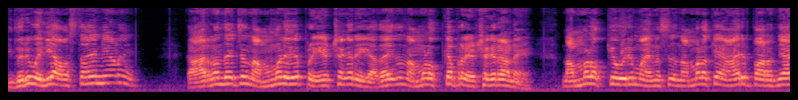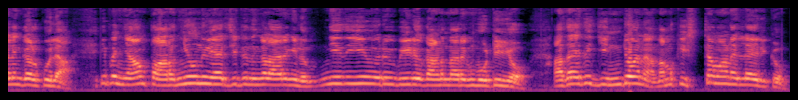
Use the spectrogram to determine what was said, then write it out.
ഇതൊരു വലിയ അവസ്ഥ തന്നെയാണ്. കാരണം എന്താ വെച്ചാൽ നമ്മൾ പ്രേക്ഷകർ അതായത് നമ്മളൊക്കെ പ്രേക്ഷകരാണ്. നമ്മളൊക്കെ ഒരു മനസ്സ് നമ്മളൊക്കെ ആര് പറഞ്ഞാലും കേൾക്കൂല. ഇപ്പം ഞാൻ പറഞ്ഞു എന്ന് വിചാരിച്ചിട്ട് നിങ്ങൾ ആരെങ്കിലും ഈ ഒരു വീഡിയോ കാണുന്ന ആരെങ്കിലും വോട്ട് ചെയ്യോ? അതായത് ജിൻഡോന നമുക്ക് ഇഷ്ടമാണ് എല്ലാവർക്കും.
